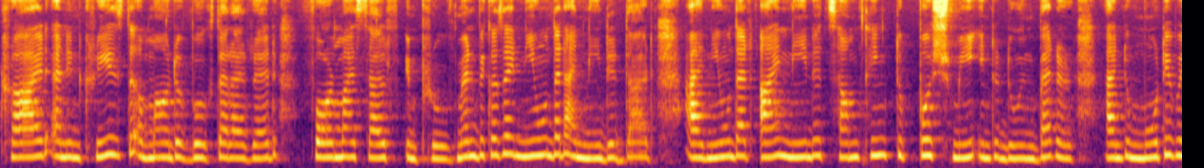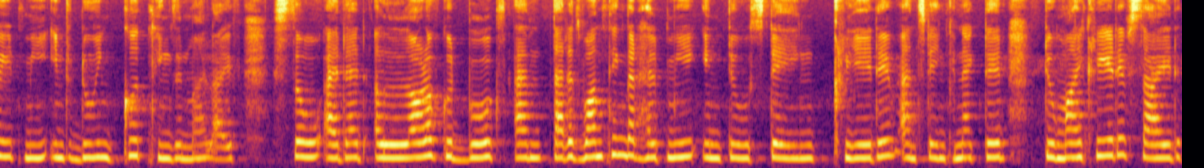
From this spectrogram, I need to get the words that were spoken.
tried and increased the amount of books that I read for my self improvement because I knew that I needed that. I knew that I needed something to push me into doing better and to motivate me into doing good things in my life. So I read a lot of good books, and that is one thing that helped me into staying creative and staying connected to my creative side.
